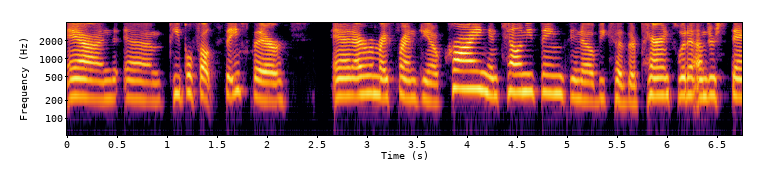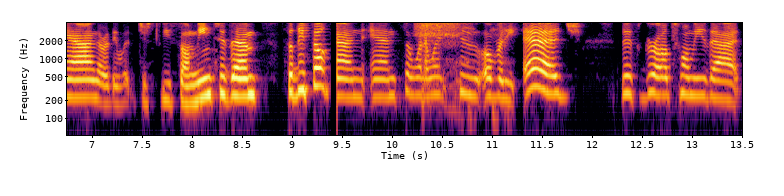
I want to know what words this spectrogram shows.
and um, people felt safe there. And I remember my friends, you know, crying and telling me things, you know, because their parents wouldn't understand or they would just be so mean to them. So they felt and and so when I went to Over the Edge, this girl told me that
